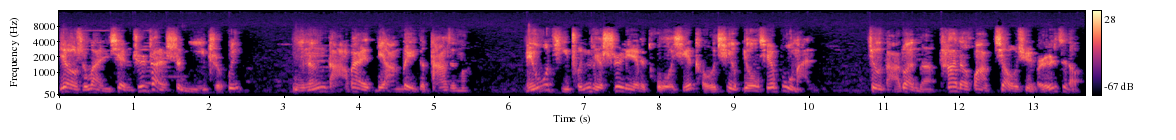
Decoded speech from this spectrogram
要是万县之战是你指挥，你能打败两位的鞑子吗？刘体纯对师爷的妥协口气有些不满，就打断了他的话，教训儿子道：“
